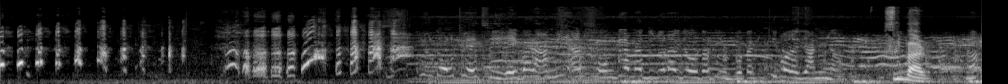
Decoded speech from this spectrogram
খেয়েছি এবার আমি আর সঙ্গী আমরা দুজনে ওই যে ওটাতে উঠবো ওটাকে কি বলে জানি না। স্লিপার? হ্যাঁ?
